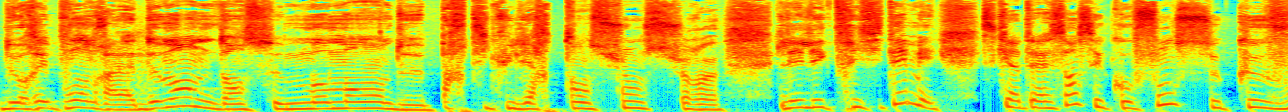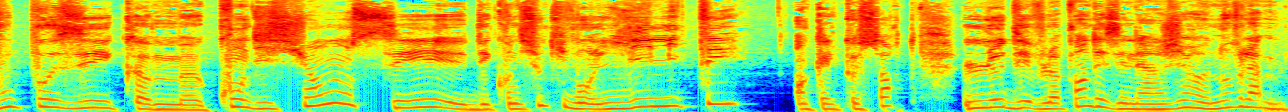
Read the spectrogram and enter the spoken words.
de répondre à la demande dans ce moment de particulière tension sur euh, l'électricité? Mais ce qui est intéressant, c'est qu'au fond, ce que vous posez comme condition, c'est des conditions qui vont limiter en quelque sorte le développement des énergies renouvelables.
